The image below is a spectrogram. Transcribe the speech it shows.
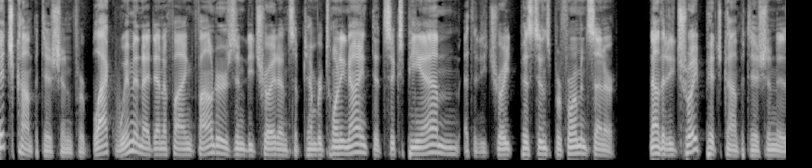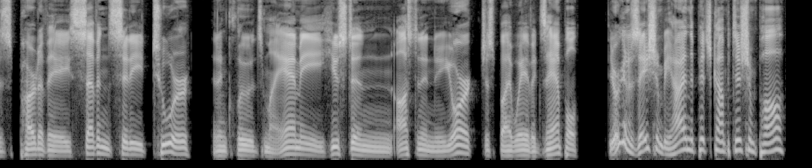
pitch competition for black women identifying founders in Detroit on September 29th at 6 p.m. at the Detroit Pistons Performance Center. Now, the Detroit Pitch Competition is part of a seven city tour that includes Miami, Houston, Austin, and New York, just by way of example. The organization behind the pitch competition, Paul,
